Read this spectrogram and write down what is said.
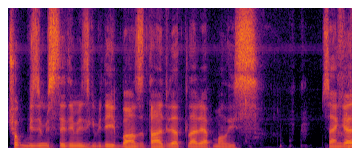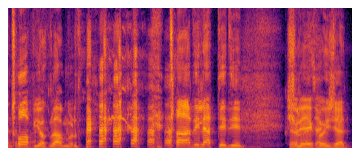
çok bizim istediğimiz gibi değil. Bazı tadilatlar yapmalıyız. Sen geldin. Top yok lan burada. Tadilat dediğin. Şuraya Kırılacak. koyacaksın.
